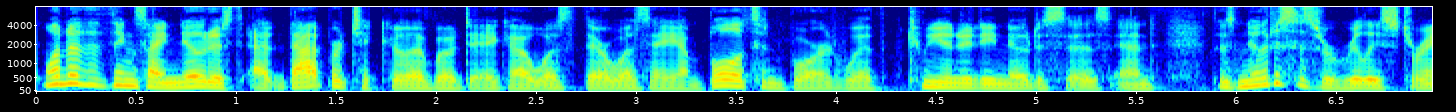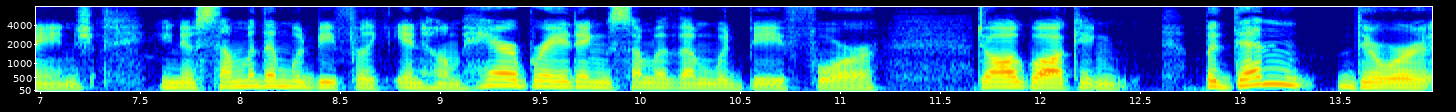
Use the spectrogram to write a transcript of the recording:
one of the things I noticed at that particular bodega was there was a, a bulletin board with community notices, and those notices were really strange. You know, some of them would be for like in-home hair braiding, some of them would be for dog walking. But then there were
